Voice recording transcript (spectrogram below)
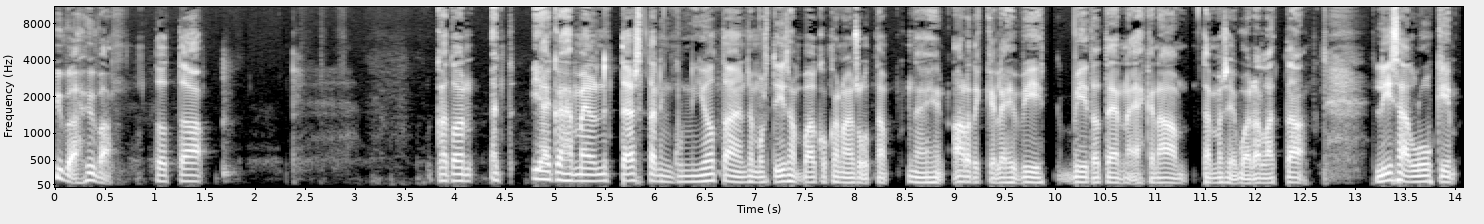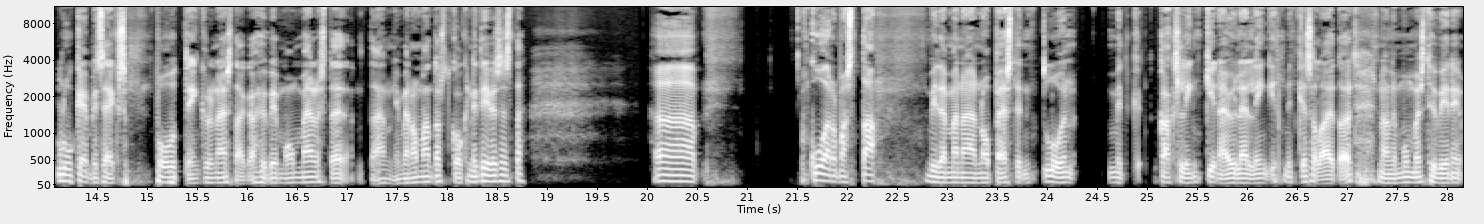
Hyvä, hyvä. Tota, katon, että jääköhän meillä nyt tästä niin kuin jotain semmoista isompaa kokonaisuutta näihin artikkeleihin viitaten. Ehkä nämä on tämmöisiä voidaan laittaa lisäluki, lukemiseksi. Puhuttiin kyllä näistä aika hyvin mun mielestä, tämän nimenomaan tuosta kognitiivisesta öö, kuormasta, mitä mä näen nopeasti, luin mitkä, kaksi linkkiä, nämä Ylen linkit, mitkä sä laitoit. Ne oli mun mielestä hyvin, niin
